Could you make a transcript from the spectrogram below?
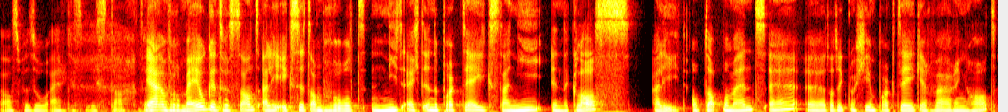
als we zo ergens mee starten. Ja, en voor mij ook interessant. Allee, ik zit dan bijvoorbeeld niet echt in de praktijk. Ik sta niet in de klas. Allee, op dat moment, hè, eh, dat ik nog geen praktijkervaring had.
